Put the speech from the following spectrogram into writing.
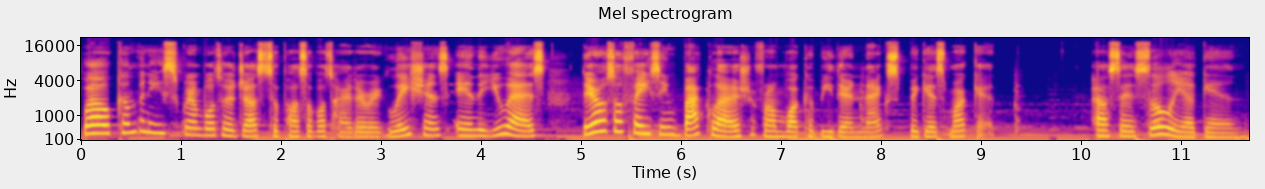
While companies scramble to adjust to possible tighter regulations in the US, they're also facing backlash from what could be their next biggest market. I'll say slowly again.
